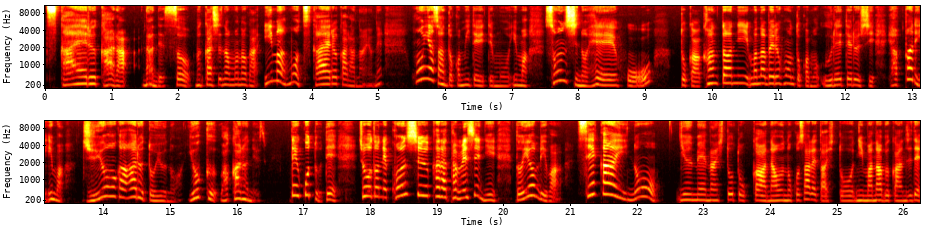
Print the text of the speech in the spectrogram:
使えるからなんですそう昔のものが今も使えるからなんよね。本屋さんとか見ていても今孫子の兵法とか簡単に学べる本とかも売れてるしやっぱり今需要があるというのはよくわかるんです。ていうことで、ちょうどね、今週から試しに土曜日は世界の有名な人とか名を残された人に学ぶ感じで、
